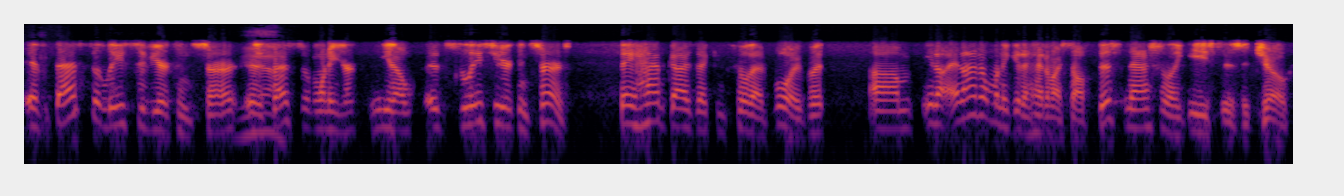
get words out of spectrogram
if that's the least of your concern, yeah. if that's one of your you know it's the least of your concerns. They have guys that can fill that void, but um, you know, and I don't want to get ahead of myself. This National League East is a joke,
